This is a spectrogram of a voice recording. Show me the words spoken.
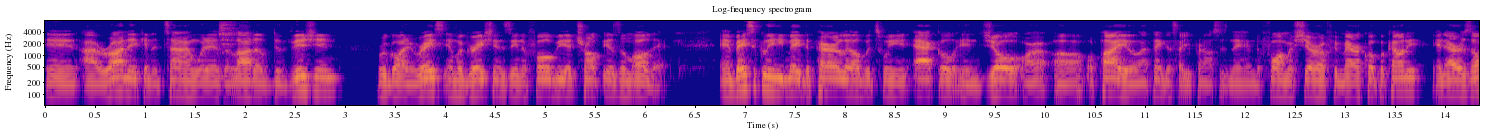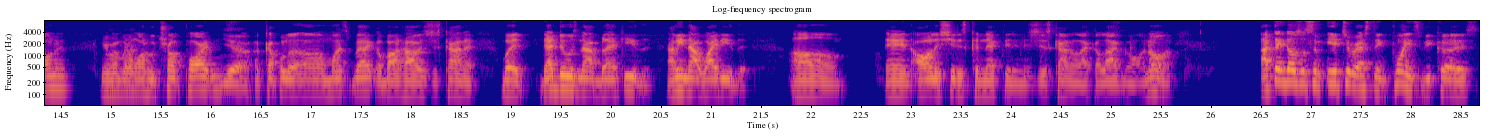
and ironic in a time where there's a lot of division regarding race, immigration, xenophobia, Trumpism, all of that. And basically, he made the parallel between Acko and Joe or um, Arpaio. I think that's how you pronounce his name, the former sheriff in Maricopa County in Arizona. You remember Okay. the one who Trump pardoned? Yeah. a couple of um, months back about how it's just kind of, but that dude's not black either. I mean, not white either. Um, and all this shit is connected, and it's just kind of like a lot going on. I think those are some interesting points because,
